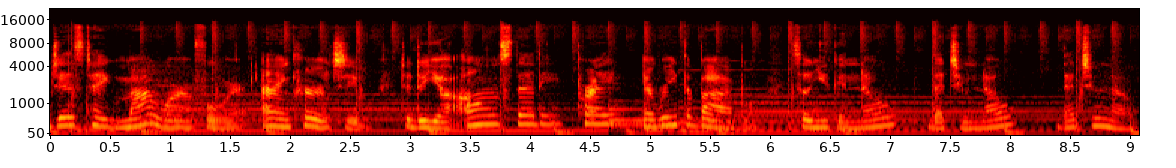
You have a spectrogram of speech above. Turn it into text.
just take my word for it. I encourage you to do your own study, pray, and read the Bible so you can know that you know that you know.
